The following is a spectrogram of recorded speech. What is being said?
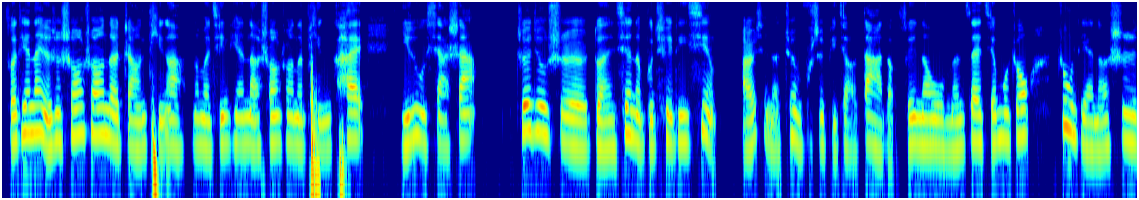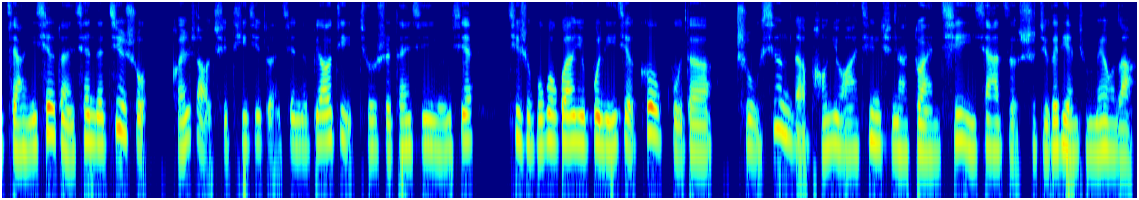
昨天呢也是双双的涨停啊，那么今天呢双双的平开，一路下杀，这就是短线的不确定性，而且呢振幅是比较大的，所以呢我们在节目中重点呢是讲一些短线的技术。很少去提及短线的标的，就是担心有一些技术不过关又不理解个股的属性的朋友啊，进去呢短期一下子十几个点就没有了，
